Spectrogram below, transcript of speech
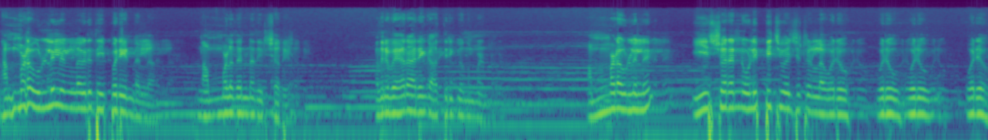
നമ്മുടെ ഉള്ളിലുള്ള ഒരു തീപ്പൊരി ഉണ്ടല്ലോ നമ്മൾ തന്നെ തിരിച്ചറിയണം. അതിന് വേറെ ആരെയും കാത്തിരിക്കൊന്നും വേണ്ട. നമ്മുടെ ഉള്ളിൽ ഈശ്വരൻ ഒളിപ്പിച്ചു വെച്ചിട്ടുള്ള ഒരു ഒരു ഒരു ഒരു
